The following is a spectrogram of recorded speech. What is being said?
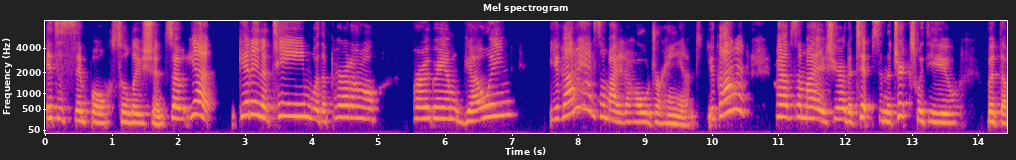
It's a simple solution. So, yeah, getting a team with a periodontal program going, you got to have somebody to hold your hand. You got to have somebody to share the tips and the tricks with you. But the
